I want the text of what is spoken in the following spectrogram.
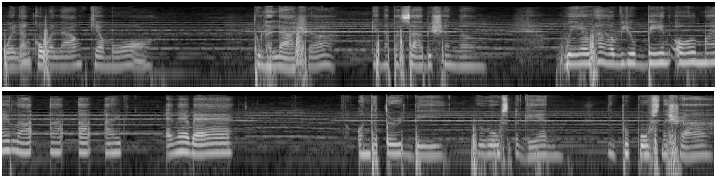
Walang kawala ang kya mo. Tulala siya. E napasabi siya ng, Where have you been all my life? Ba? On the third day, he rose again. Nagpropose na siya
